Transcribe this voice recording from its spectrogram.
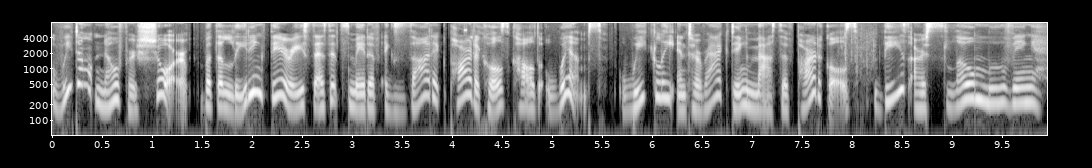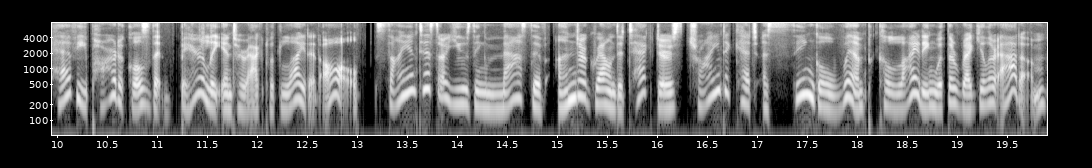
We don't know for sure, but the leading theory says it's made of exotic particles called WIMPs, weakly interacting massive particles. These are slow moving, heavy particles that barely interact with light at all. Scientists are using massive underground detectors trying to catch a single WIMP colliding with a regular atom.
